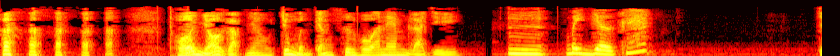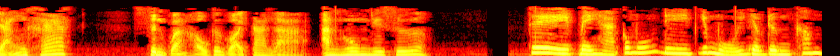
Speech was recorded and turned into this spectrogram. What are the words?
Thuở nhỏ gặp nhau chúng mình chẳng xưng hô anh em là gì? Ừ, bây giờ khác. Chẳng khác. Xin hoàng hậu cứ gọi ta là anh ngôn như xưa. Thế bệ hạ có muốn đi với muội vào rừng không?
